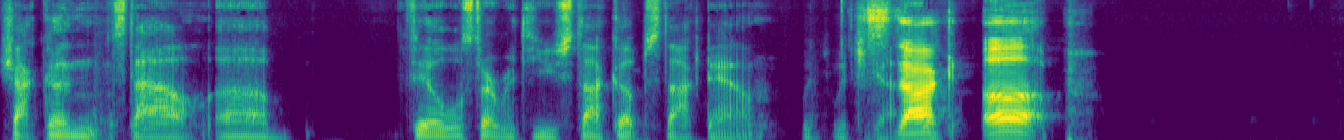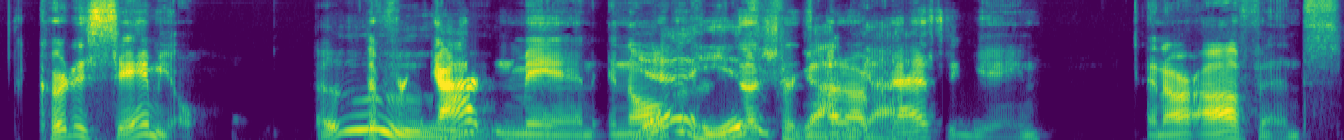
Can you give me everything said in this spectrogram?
shotgun style. Uh, Phil, we'll start with you. Stock up, stock down. What, what you got? Stock up. Curtis Samuel, Ooh. the forgotten man in all yeah, the discussions about our guy. passing game and our offense,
